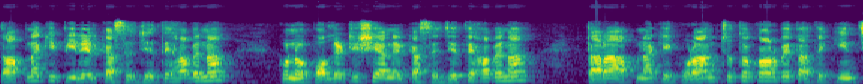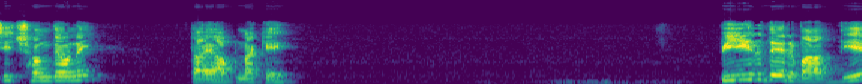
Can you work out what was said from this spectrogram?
তো আপনাকে পীরের কাছে যেতে হবে না, কোনো পলিটিশিয়ানের কাছে যেতে হবে না, তারা আপনাকে কোরআনচ্যুত করবে, তাতে কিঞ্চিত সন্দেহ নেই, তাই আপনাকে পীরদের বাদ দিয়ে,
